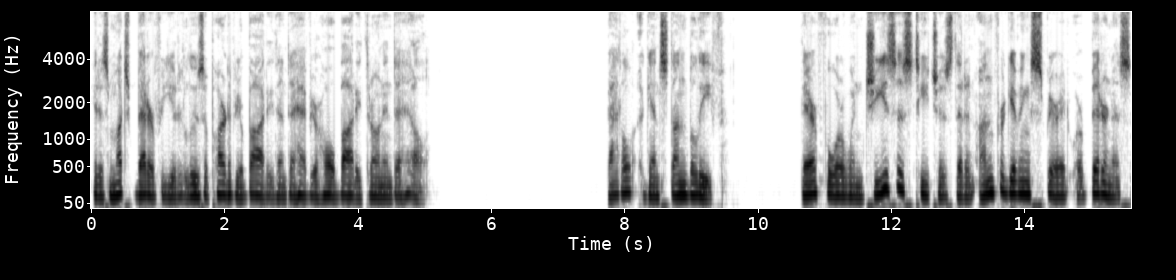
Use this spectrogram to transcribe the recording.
It is much better for you to lose a part of your body than to have your whole body thrown into hell battle against unbelief. Therefore, when Jesus teaches that an unforgiving spirit or bitterness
